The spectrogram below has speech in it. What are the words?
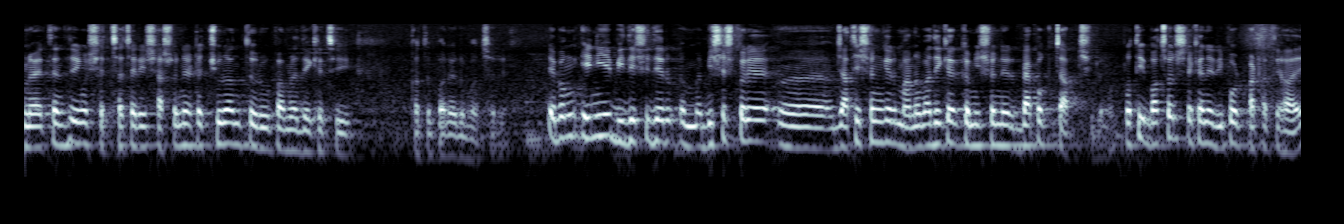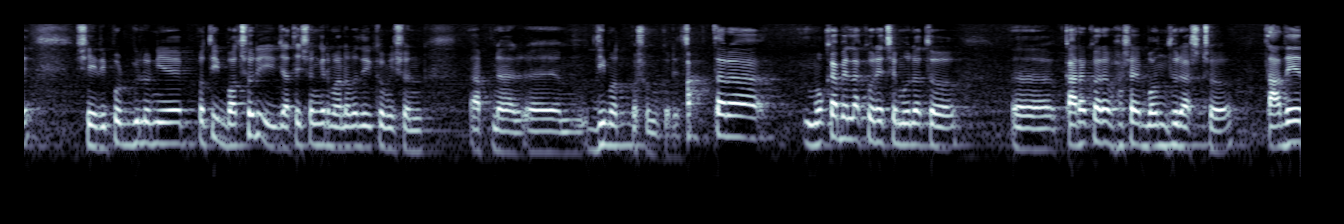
গণতান্ত্রিক এবং স্বেচ্ছাচারী শাসনের একটা চূড়ান্ত রূপ আমরা দেখেছি। গত পনেরো বছরে। এবং এ নিয়ে বিদেশিদের বিশেষ করে জাতিসংঘের মানবাধিকার কমিশনের ব্যাপক চাপ ছিল। প্রতি বছর সেখানে রিপোর্ট পাঠাতে হয়। সেই রিপোর্টগুলো নিয়ে প্রতি বছরই জাতিসংঘের মানবাধিকার কমিশন আপনার দ্বিমত পোষণ করেছে। তারা মোকাবেলা করেছে মূলত কারও কারও ভাষায় বন্ধু রাষ্ট্র। তাদের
